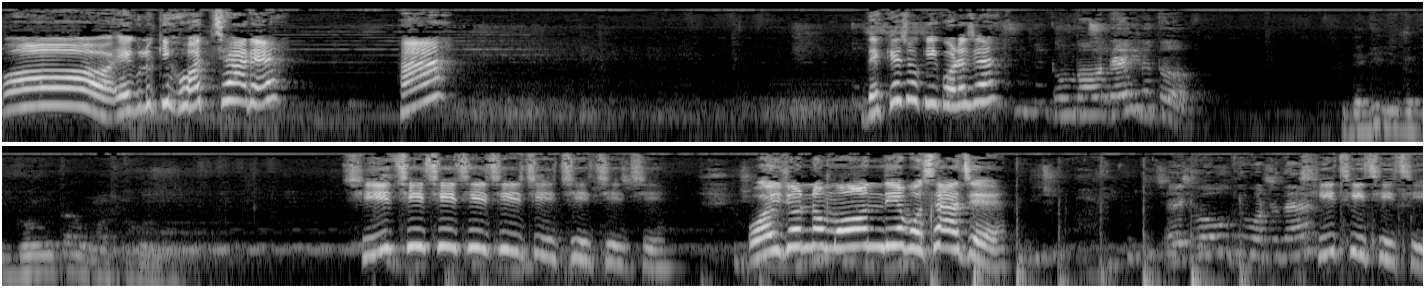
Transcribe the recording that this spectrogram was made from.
ও এগুলো কি হচ্ছে আরে হ্যাঁ দেখেছ কি করেছে? তুমি বাবা দেখলে তো? দেখি তো কি করব নষ্ট করব। ছি ছি ছি ছি ছি ছি ছি ছি ছি। ওই জন্য মন দিয়ে বসে আছে। এই যে বাবু কি বসে ছি ছি ছি ছি।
